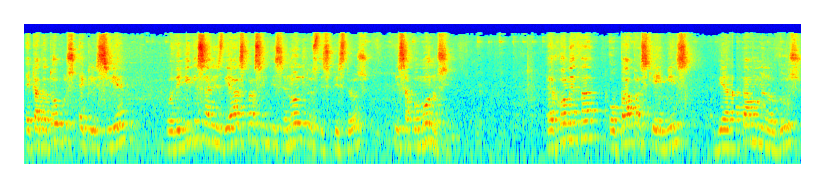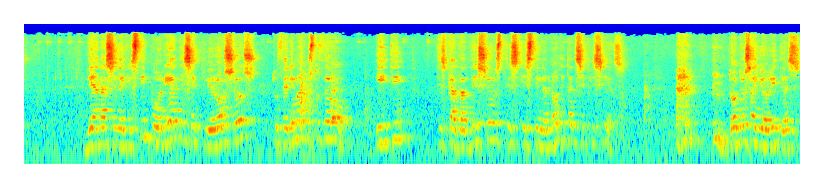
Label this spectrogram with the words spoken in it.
Εκατατόπους τόπους εκκλησίε οδηγήθησαν εις διάσπαση της ενότητος της πίστεως, εις απομόνωση. Ερχόμεθα ο Πάπας και εμείς διανατάμωμεν οδούς, δια να συνεχιστεί πορεία της εκπληρώσεως του θελήματος του Θεού, ήτι της καταντήσεως της εις την ενότητα της Εκκλησίας. Τότε ως Αγιορείτες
